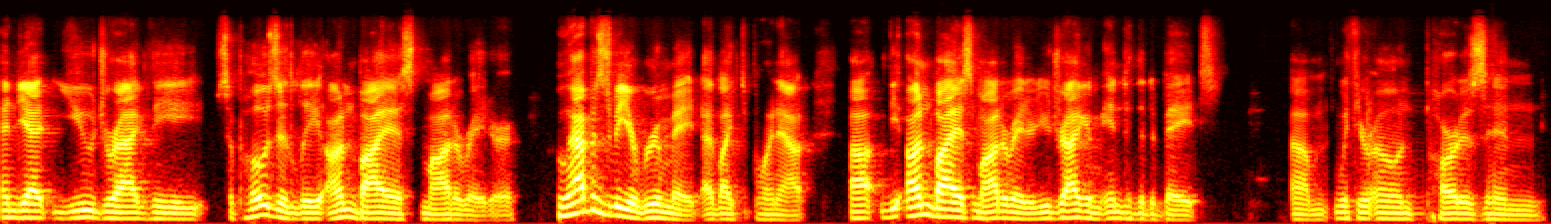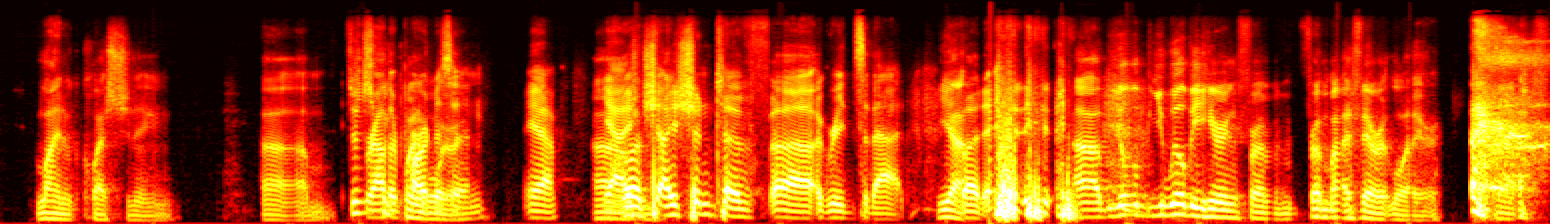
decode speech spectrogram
and yet you drag the supposedly unbiased moderator, who happens to be your roommate. I'd like to point out uh, the unbiased moderator. You drag him into the debate um, with your own partisan line of questioning. Um, just Rather quick point of order. partisan. Yeah. Uh, Yeah, I, sh- I shouldn't have uh, agreed to that. yeah. But uh, you'll you will be hearing from from my ferret lawyer. Uh,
